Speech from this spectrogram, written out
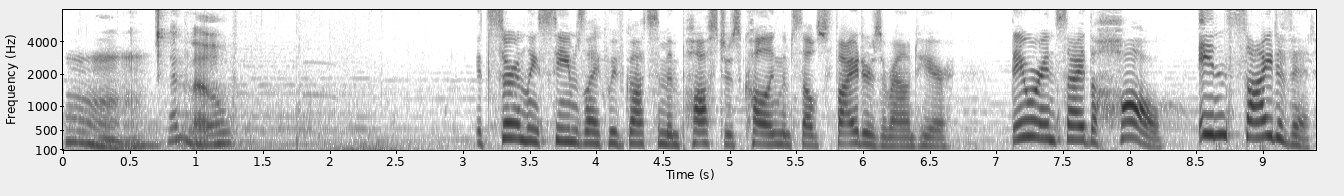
Hmm. Hello. It certainly seems like we've got some imposters calling themselves fighters around here. They were inside the hall. Inside of it!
